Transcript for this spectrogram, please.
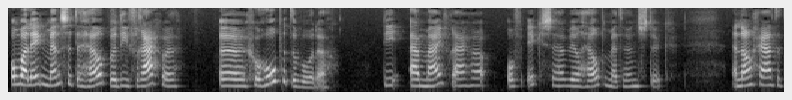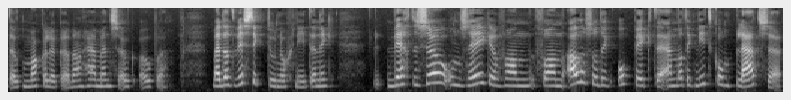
om alleen mensen te helpen die vragen uh, geholpen te worden die aan mij vragen of ik ze wil helpen met hun stuk. En dan gaat het ook makkelijker, dan gaan mensen ook open. Maar dat wist ik toen nog niet. En ik werd zo onzeker van, van alles wat ik oppikte en wat ik niet kon plaatsen.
